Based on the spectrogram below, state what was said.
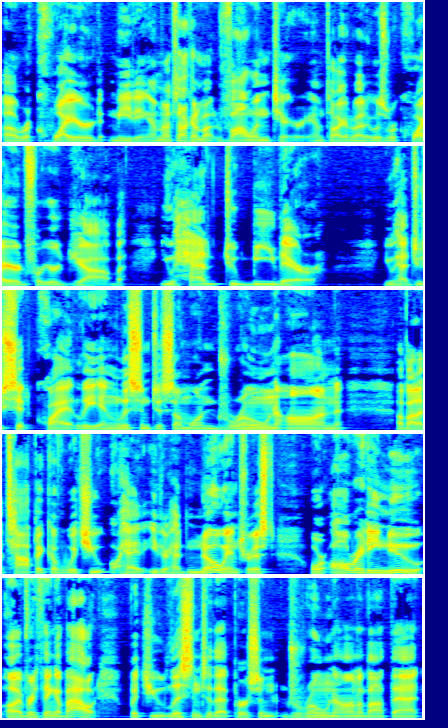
a required meeting? I'm not talking about voluntary. I'm talking about it was required for your job. You had to be there. You had to sit quietly and listen to someone drone on about a topic of which you had either had no interest or already knew everything about, but you listen to that person drone on about that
